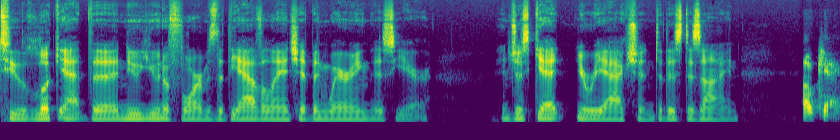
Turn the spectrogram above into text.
to look at the new uniforms that the Avalanche have been wearing this year and just get your reaction to this design. Okay.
